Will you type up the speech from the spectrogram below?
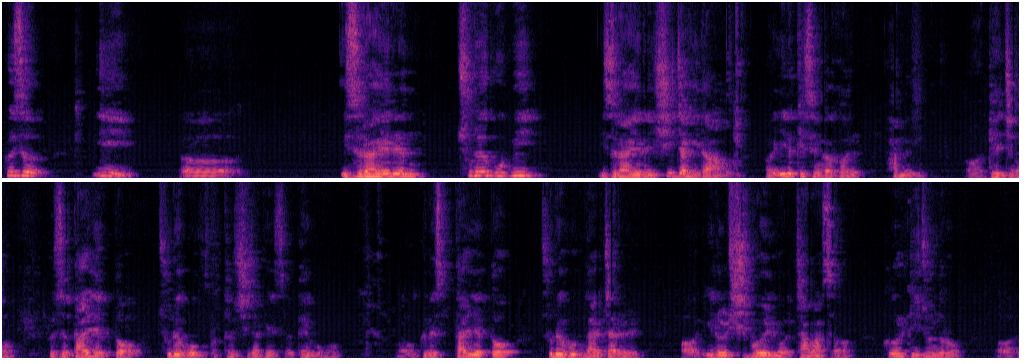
그래서 이 어, 이스라엘은 출애굽이 이스라엘의 시작이다 어, 이렇게 생각을 하면 어, 되죠. 그래서 달력도 출애굽부터 시작해서 되고 어, 그래서 달력도 출애굽 날짜를 어, 1월 15일로 잡아서 그걸 기준으로 어,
